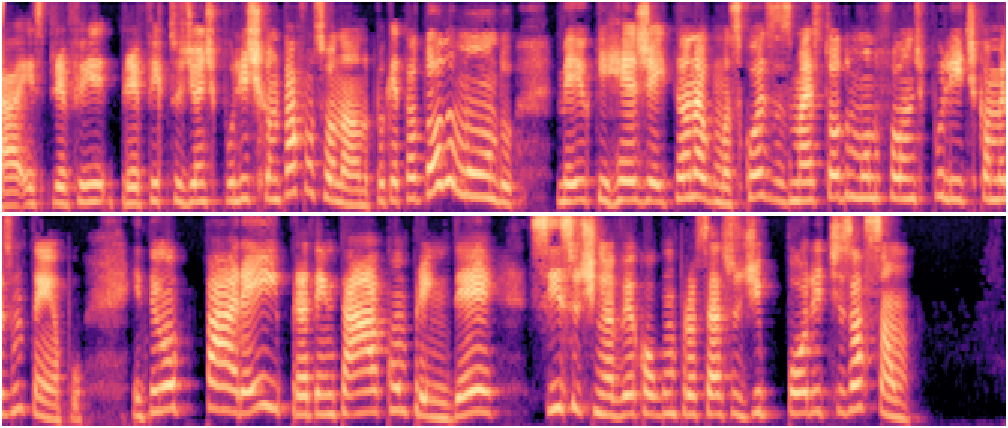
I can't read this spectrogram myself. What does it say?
Ah, esse prefixo de antipolítica não tá funcionando, porque tá todo mundo meio que rejeitando algumas coisas, mas todo mundo falando de política ao mesmo tempo. Então eu parei para tentar compreender se isso tinha a ver com algum processo de politização.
